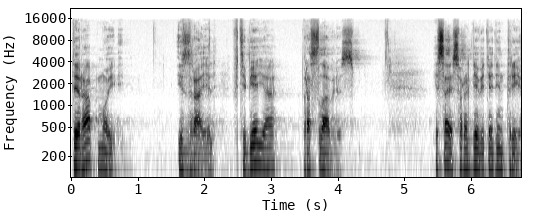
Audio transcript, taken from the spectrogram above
ты раб мой, Израиль, в тебе я прославлюсь». Исайя 49, 1, 3.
